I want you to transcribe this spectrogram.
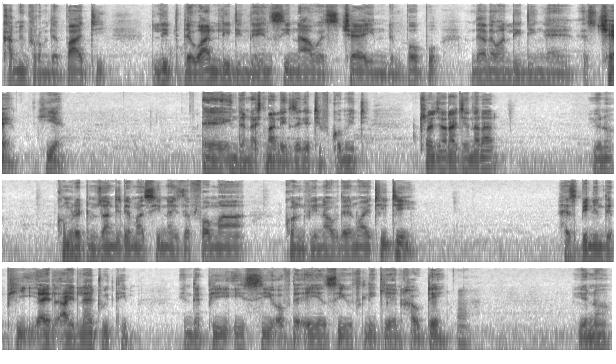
coming from the party. Lead the one leading the NC now as chair in Limpopo, the other one leading uh, as chair here uh, in the National Executive Committee. Treasurer General, you know, Comrade Mzwandile Masina is the former convener of the NYTT. Has been in the P. I, I led with him in the PEC of the ANC Youth League in Gauteng. You know,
